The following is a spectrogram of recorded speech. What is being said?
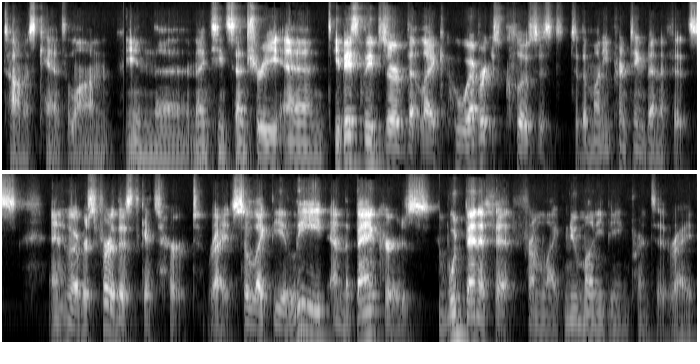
Thomas Cantillon in the 19th century. And he basically observed that, like, whoever is closest to the money printing benefits and whoever's furthest gets hurt, right? So like the elite and the bankers would benefit from like new money being printed, right?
